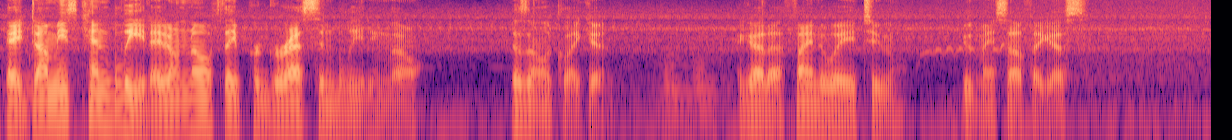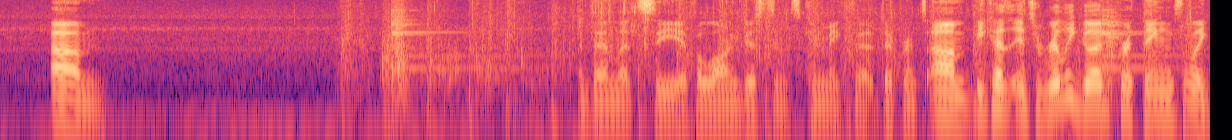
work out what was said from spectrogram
Okay, dummies can bleed. I don't know if they progress in bleeding, though. Doesn't look like it. I gotta find a way to shoot myself, I guess. Um, And then let's see if a long distance can make that difference. Um, because it's really good for things like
